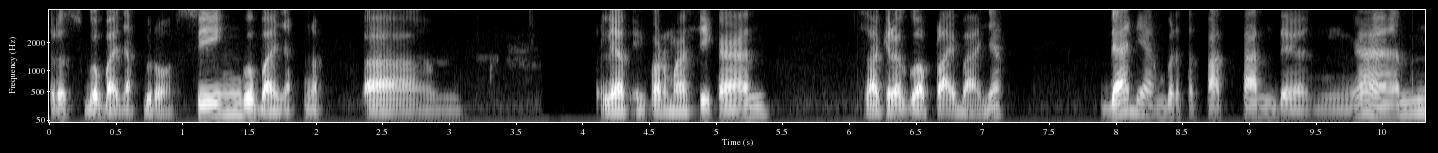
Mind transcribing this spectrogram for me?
Terus gue banyak browsing gue banyak nge um, lihat informasi kan. Terus akhirnya gue apply banyak. Dan yang bertepatan dengan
